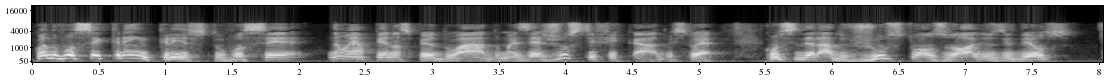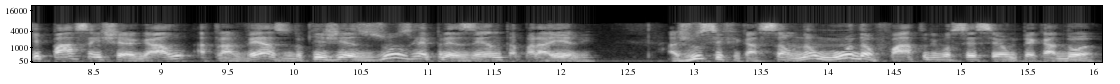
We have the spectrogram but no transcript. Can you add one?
Quando você crê em Cristo, você não é apenas perdoado, mas é justificado, isto é, considerado justo aos olhos de Deus, que passa a enxergá-lo através do que Jesus representa para ele. A justificação não muda o fato de você ser um pecador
